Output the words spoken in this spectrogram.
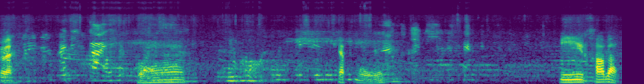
ไปว้าวแคบหมู มีเขาแบบ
